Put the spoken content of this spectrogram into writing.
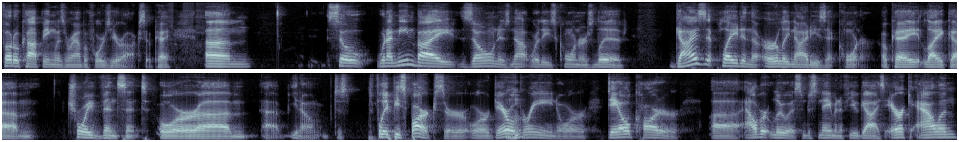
photocopying was around before Xerox, okay? Um, so what I mean by zone is not where these corners lived. Guys that played in the early '90s at corner, okay, like um, Troy Vincent or um, uh, you know just Phillippi Sparks or or Darrell mm-hmm. Green or Dale Carter, uh, Albert Lewis. I'm just naming a few guys. Eric Allen.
